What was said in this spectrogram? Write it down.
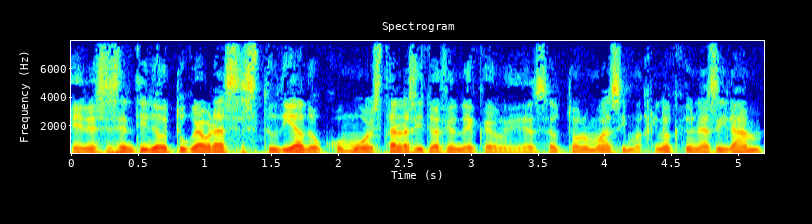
En ese sentido, tú que habrás estudiado cómo está la situación de comunidades autónomas, imagino que unas irán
